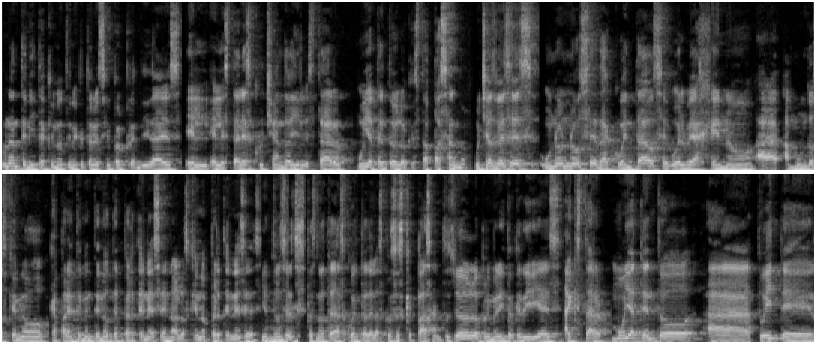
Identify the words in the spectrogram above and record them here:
una antenita que uno tiene que tener siempre prendida es el, el estar escuchando y el estar muy atento de lo que está pasando. Muchas veces uno no se da cuenta o se vuelve ajeno a, a mundos que no, que aparentemente no te pertenecen a los que no perteneces y entonces pues no te das cuenta de las cosas que pasan. Entonces yo lo primerito que diría es hay que estar muy atento a Twitter,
